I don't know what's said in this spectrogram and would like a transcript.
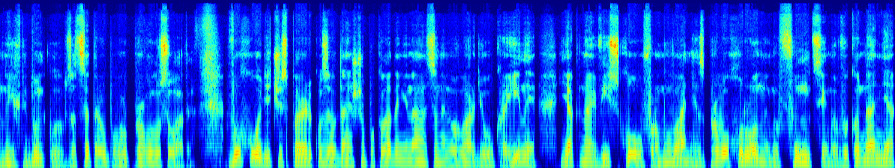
на їхню думку, за це треба про- проголосувати. Виходячи з переліку завдань, що покладені на Національну гвардію України, як на військове формування з правоохоронними функціями, виконання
